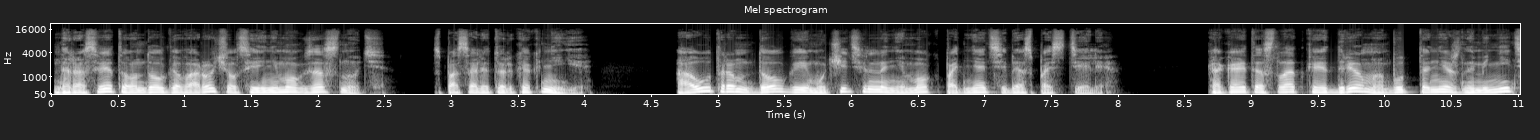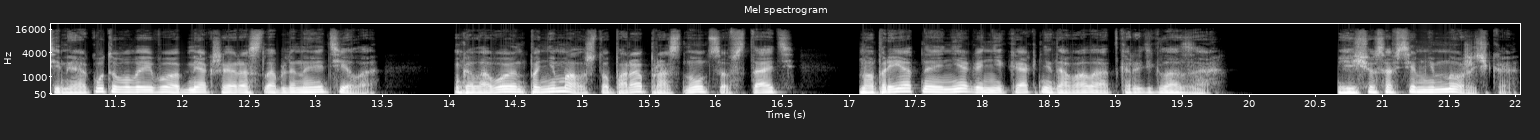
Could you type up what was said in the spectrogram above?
До рассвета он долго ворочался и не мог заснуть. Спасали только книги. А утром долго и мучительно не мог поднять себя с постели. Какая-то сладкая дрема, будто нежными нитями, окутывала его обмякшее расслабленное тело. Головой он понимал, что пора проснуться, встать, но приятная нега никак не давала открыть глаза. Еще совсем немножечко.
